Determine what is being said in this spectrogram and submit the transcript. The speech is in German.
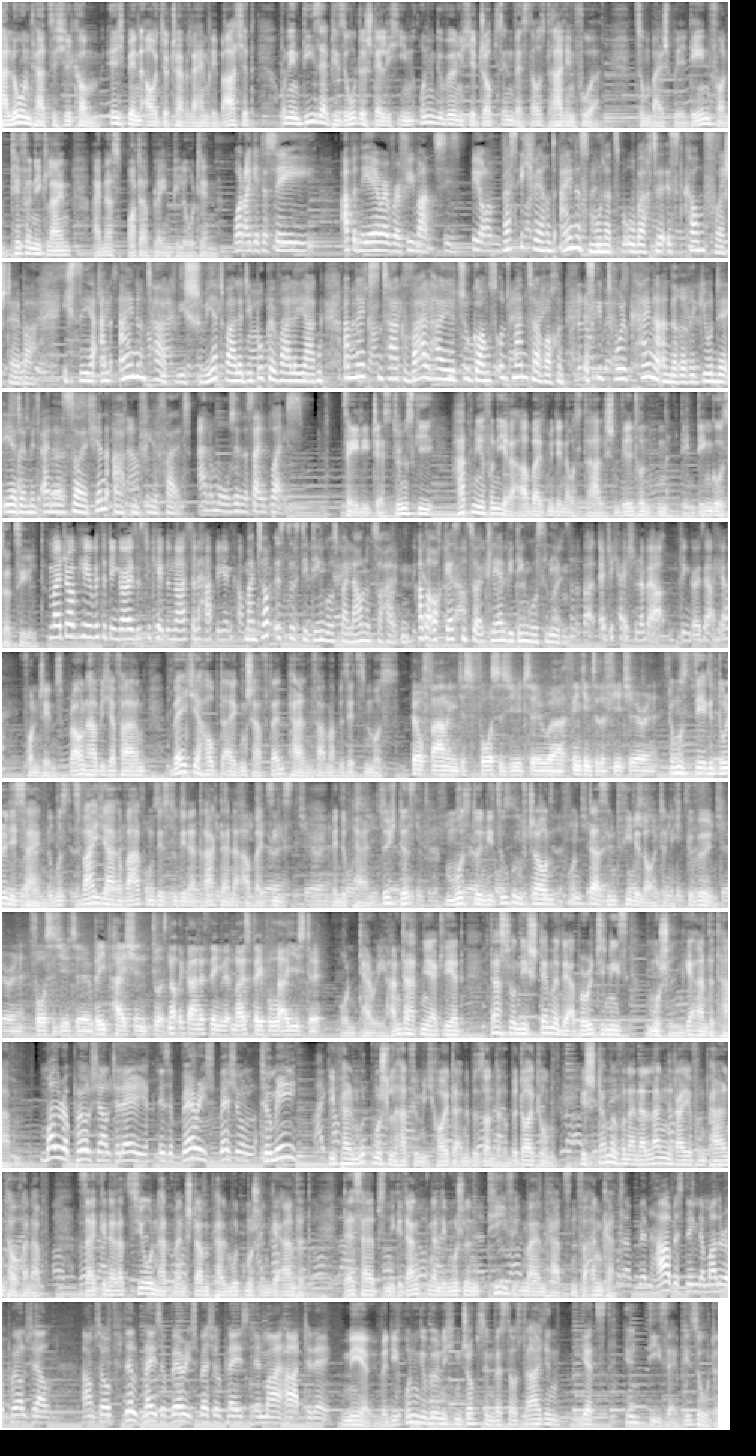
Hallo und herzlich willkommen. Ich bin Audio Traveler Henry Barchet und in dieser Episode stelle ich Ihnen ungewöhnliche Jobs in Westaustralien vor. Zum Beispiel den von Tiffany Klein, einer Spotterplane-Pilotin. What I get to see was ich während eines Monats beobachte, ist kaum vorstellbar. Ich sehe an einem Tag, wie Schwertwale die Buckelwale jagen, am nächsten Tag Walhaie, Dugongs und Mantarochen. Es gibt wohl keine andere Region der Erde mit einer solchen Artenvielfalt. Sadie Jastrymski hat mir von ihrer Arbeit mit den australischen Wildhunden, den Dingos, erzählt. Mein Job ist es, die Dingos bei Laune zu halten, aber auch Gästen zu erklären, wie Dingos leben. Von James Brown habe ich erfahren, welche Haupteigenschaft ein Perlenfarmer besitzen muss. Uh, du musst sehr geduldig sein. Du musst zwei Jahre warten, bis du den Ertrag deiner Arbeit siehst. Wenn du Perlen züchtest, musst du in die Zukunft schauen und das sind viele Leute nicht gewöhnt. Und Terry Hunter hat mir erklärt, dass schon die Stämme der Aborigines Muscheln geerntet haben. Mother of pearl shell today is very special to me. Die Perlmuttmuschel hat für mich heute eine besondere Bedeutung. Ich stamme von einer langen Reihe von Perlentauchern ab. Seit Generationen hat mein Stamm Perlmuttmuscheln geerntet. Deshalb sind die Gedanken an die Muscheln tief in meinem Herzen verankert. Mehr über die ungewöhnlichen Jobs in Westaustralien jetzt in dieser Episode.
